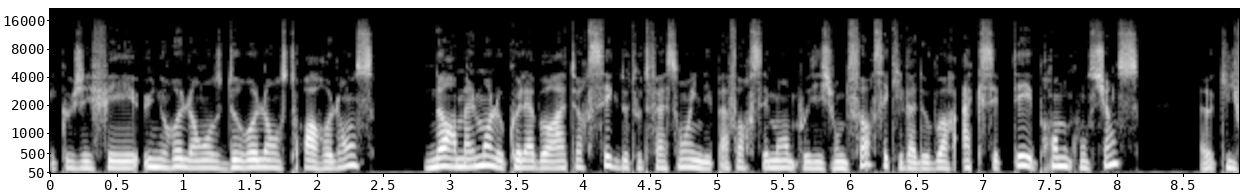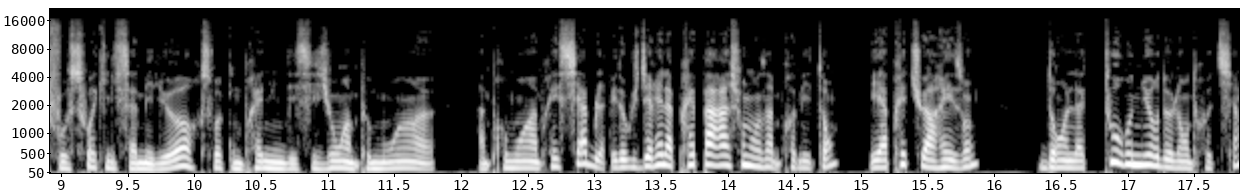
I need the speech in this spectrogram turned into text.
et que j'ai fait une relance, deux relances, trois relances, normalement le collaborateur sait que de toute façon il n'est pas forcément en position de force et qu'il va devoir accepter et prendre conscience euh, qu'il faut soit qu'il s'améliore, soit qu'on prenne une décision un peu moins, euh, un peu moins appréciable. Et donc je dirais la préparation dans un premier temps. Et après tu as raison, dans la tournure de l'entretien,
